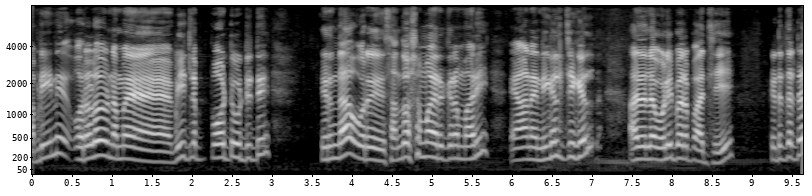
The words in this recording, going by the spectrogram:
அப்படின்னு ஓரளவு நம்ம வீட்டில் போட்டு விட்டுட்டு இருந்தால் ஒரு சந்தோஷமாக இருக்கிற மாதிரி ஆன நிகழ்ச்சிகள் அதில் ஒளிபரப்பாச்சு. கிட்டத்தட்ட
